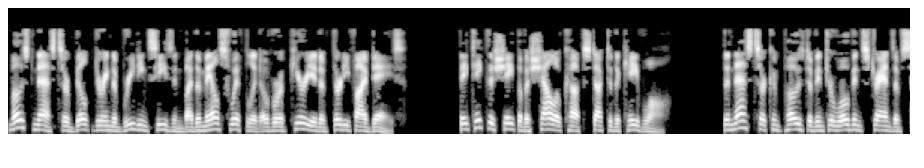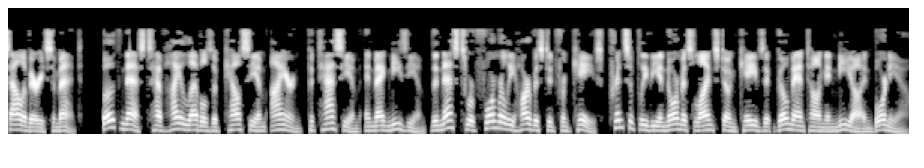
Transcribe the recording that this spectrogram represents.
Most nests are built during the breeding season by the male swiftlet over a period of 35 days. They take the shape of a shallow cup stuck to the cave wall. The nests are composed of interwoven strands of salivary cement. Both nests have high levels of calcium, iron, potassium, and magnesium. The nests were formerly harvested from caves, principally the enormous limestone caves at Gomantong and Niah in Borneo.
